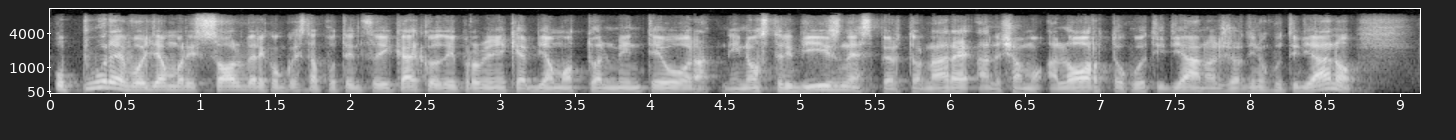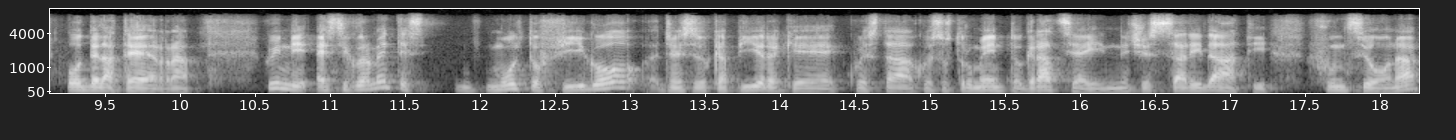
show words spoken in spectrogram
oppure vogliamo risolvere con questa potenza di calcolo dei problemi che abbiamo attualmente ora nei nostri business per tornare a, diciamo, all'orto quotidiano, al giardino quotidiano o della terra. Quindi è sicuramente molto figo, cioè nel senso capire che questa, questo strumento, grazie ai necessari dati, funziona.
